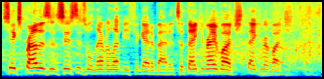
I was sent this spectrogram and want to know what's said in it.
six brothers and sisters will never let me forget about it. So thank you very much. Thank you very much.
